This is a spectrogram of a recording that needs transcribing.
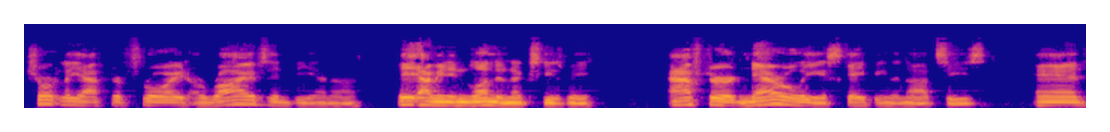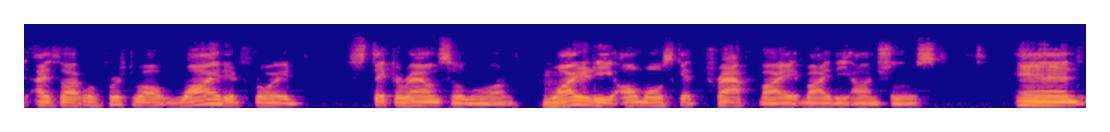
shortly after Freud arrives in Vienna. Eh, I mean, in London, excuse me after narrowly escaping the Nazis. And I thought, well, first of all, why did Freud stick around so long? Mm-hmm. Why did he almost get trapped by by the Anschluss? And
